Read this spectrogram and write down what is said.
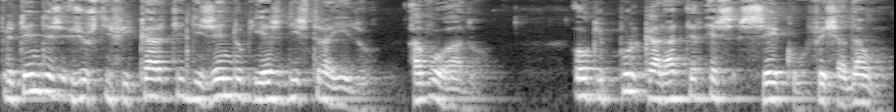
pretendes justificar-te dizendo que és distraído, avoado, ou que por caráter és seco, fechadão.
